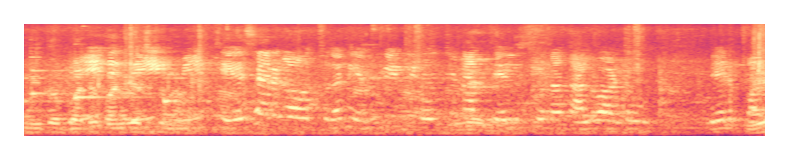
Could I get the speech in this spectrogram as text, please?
మీరు చేశారు కావచ్చు కానీ ఎంపీపీ నుంచి నాకు తెలుసు నాకు అలవాటు. మాకు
